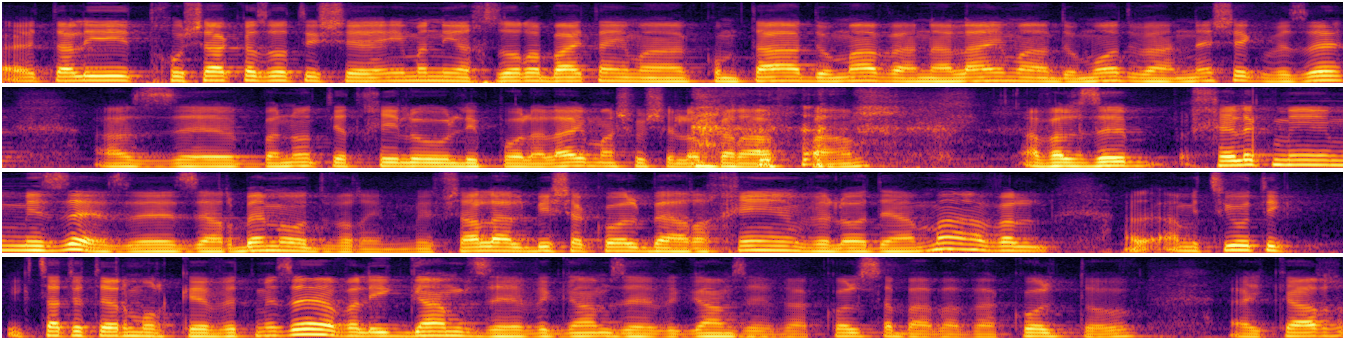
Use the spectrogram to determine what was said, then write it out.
הייתה לי תחושה כזאת שאם אני אחזור הביתה עם הכומתה האדומה והנעליים האדומות והנשק וזה, אז אה, בנות יתחילו ליפול עליי, משהו שלא קרה אף פעם. אבל זה חלק מזה, זה, זה הרבה מאוד דברים. אפשר להלביש הכל בערכים ולא יודע מה, אבל המציאות היא, היא קצת יותר מורכבת מזה, אבל היא גם זה וגם זה וגם זה, והכל סבבה והכל טוב. העיקר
